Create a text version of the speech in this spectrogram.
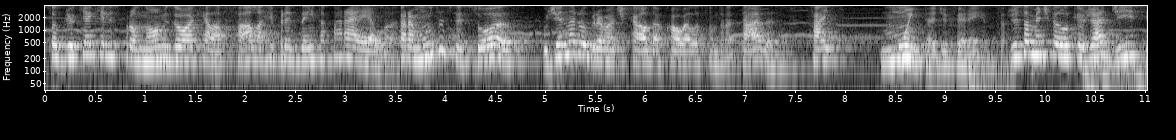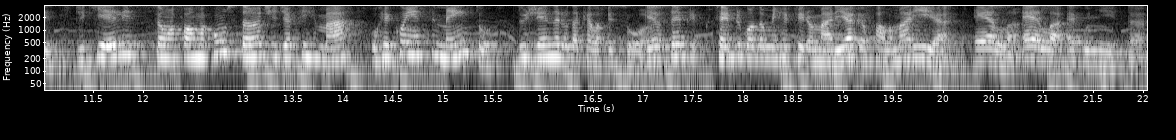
sobre o que aqueles pronomes ou aquela fala representa para ela. Para muitas pessoas, o gênero gramatical da qual elas são tratadas faz muita diferença. Justamente pelo que eu já disse, de que eles são a forma constante de afirmar o reconhecimento do gênero daquela pessoa. Eu sempre, sempre quando eu me refiro a Maria, eu falo Maria, ela, ela é bonita,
